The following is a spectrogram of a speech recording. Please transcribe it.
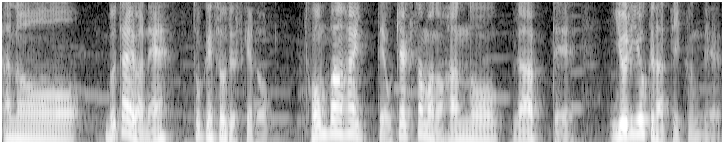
あのー、舞台はね、特にそうですけど、本番入ってお客様の反応があって、より良くなっていくんで、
